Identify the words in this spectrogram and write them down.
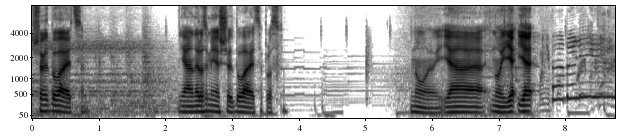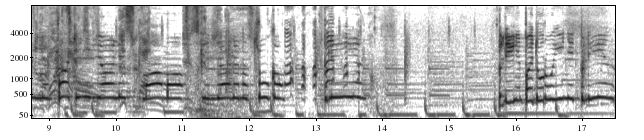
Що відбувається? Я не розумію, що відбувається просто. Ну, я. Ну, я. я... Мама, взяли нас другом. Блин. Блин, пойду руинить, блин.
